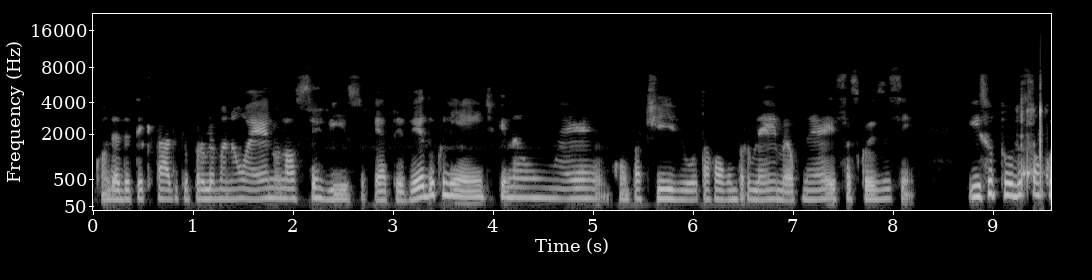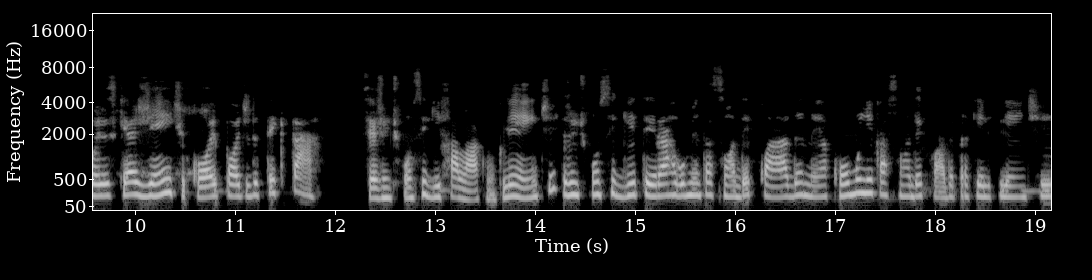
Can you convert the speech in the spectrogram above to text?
quando é detectado que o problema não é no nosso serviço, é a TV do cliente que não é compatível ou está com algum problema, né? Essas coisas assim. Isso tudo são coisas que a gente, COI, pode detectar se a gente conseguir falar com o cliente, se a gente conseguir ter a argumentação adequada, né, a comunicação adequada para aquele cliente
